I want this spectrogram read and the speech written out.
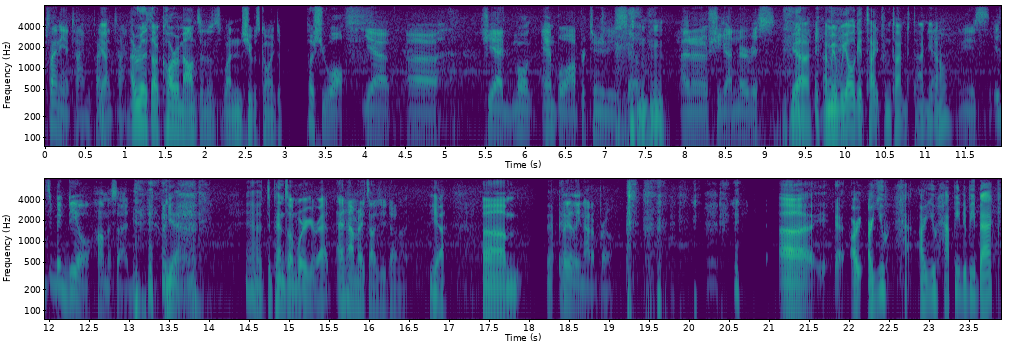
plenty of time. Plenty Yeah. of time. I really thought Carter Mountain was when she was going to push you off. yeah. Uh, she had mul- ample opportunities. So hmm I don't know if she got nervous. Yeah, I mean, we all get tight from time to time, you know. I mean, it's, it's a big deal. Homicide. Yeah, yeah. It depends on where you're at. And how many times you've done it? Yeah. Um, Clearly not a pro. uh, are are you ha- are you happy to be back?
